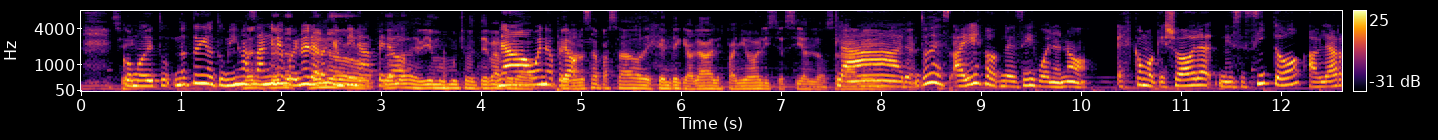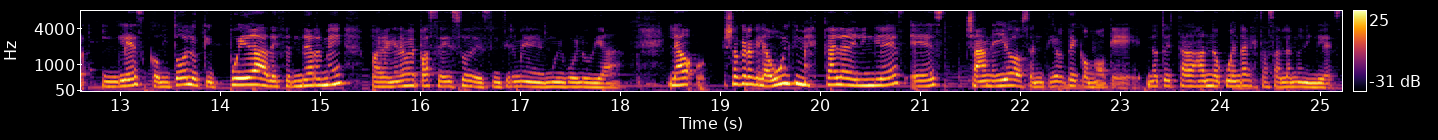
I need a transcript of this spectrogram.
Sí. como de tu, no te digo tu misma sangre porque no era argentina, pero... No nos mucho del tema, No, pero, bueno, pero- nos ha pasado de gente que hablaba el español y se hacían los. Claro, entonces ahí es donde decís, bueno, no, es como que yo ahora necesito hablar inglés con todo lo que pueda defenderme para que no me pase eso de sentirme muy boludeada. Yo creo que la última escala del inglés es ya medio sentirte como que no te estás dando cuenta que estás hablando en inglés.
